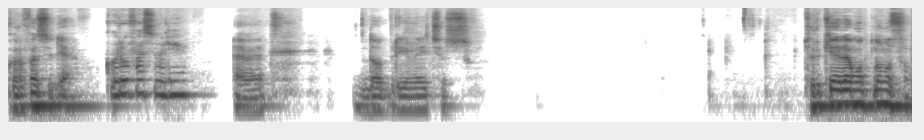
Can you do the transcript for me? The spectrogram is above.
Kuru fasulye. Kuru fasulye. Evet. Dobry вечер. Türkiye'de mutlu musun?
